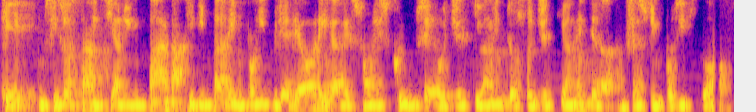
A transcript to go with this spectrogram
che si sostanziano in parti di base imponibile teorica che sono escluse oggettivamente o soggettivamente dal processo impositivo.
